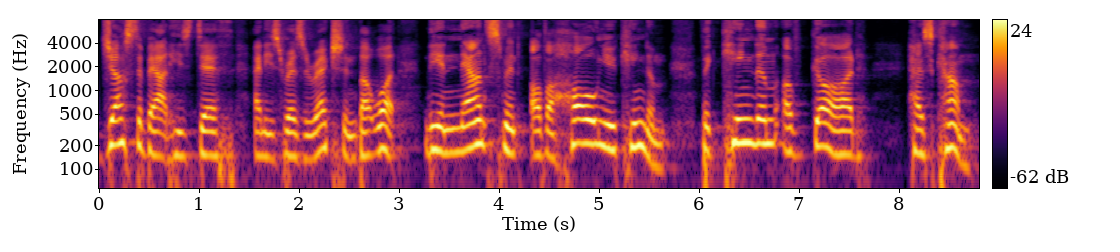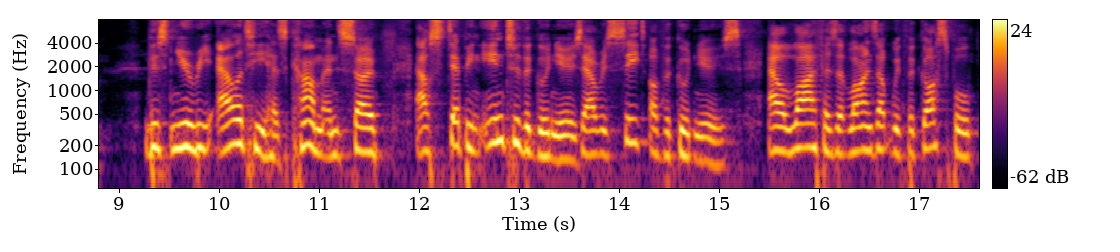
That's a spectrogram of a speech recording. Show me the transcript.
just about his death and his resurrection, but what? The announcement of a whole new kingdom. The kingdom of God has come. This new reality has come. And so our stepping into the good news, our receipt of the good news, our life as it lines up with the gospel,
